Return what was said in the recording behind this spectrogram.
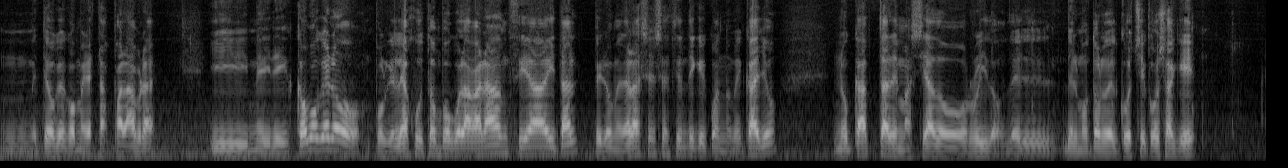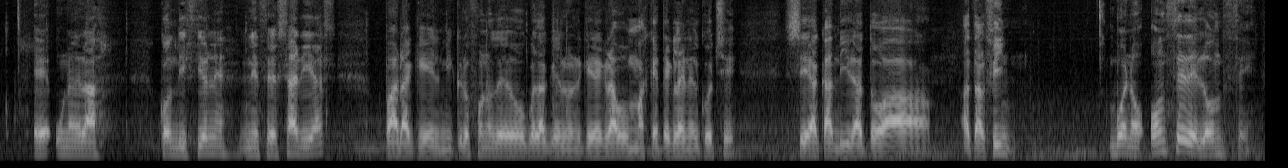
mm, me tengo que comer estas palabras y me diréis, ¿cómo que no? Porque le he ajustado un poco la ganancia y tal, pero me da la sensación de que cuando me callo no capta demasiado ruido del, motor del coche, cosa que es una de las condiciones necesarias para que el micrófono de, con la que, que grabo más que tecla en el coche sea candidato a, tal fin. Bueno, 11 del 11.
